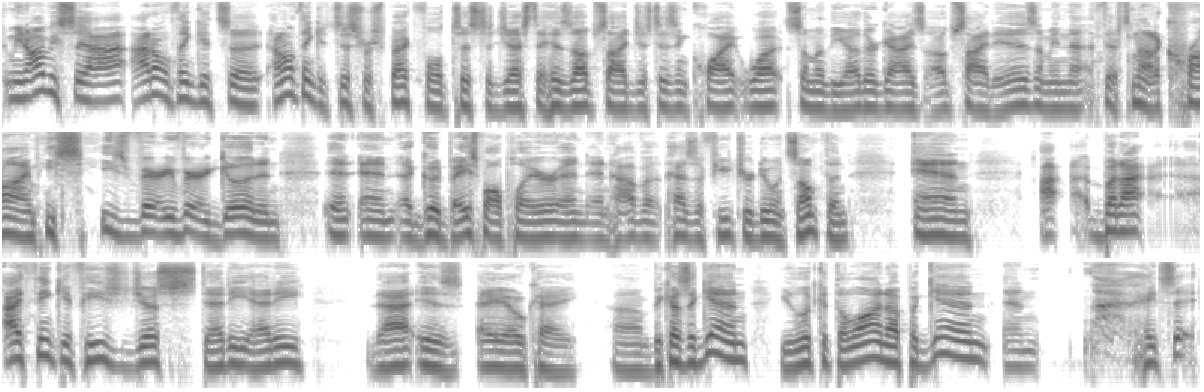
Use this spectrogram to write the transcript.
I mean, obviously, I, I don't think it's a I don't think it's disrespectful to suggest that his upside just isn't quite what some of the other guys' upside is. I mean, that that's not a crime. He's he's very very good and and, and a good baseball player and and have a has a future doing something. And I but I I think if he's just steady Eddie, that is a okay. Um, because again, you look at the lineup again, and I hate to say it,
